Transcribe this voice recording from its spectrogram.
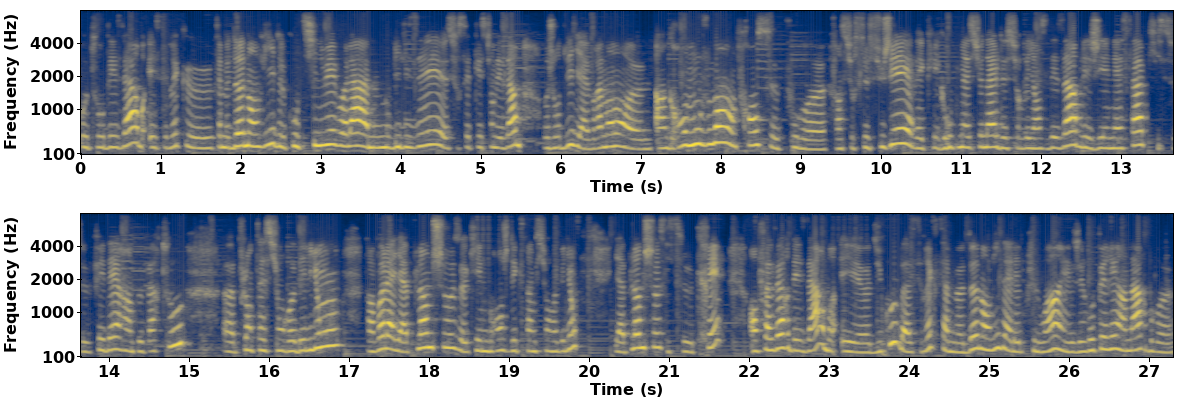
autour des arbres. Et c'est vrai que ça me donne envie de continuer, voilà, à me mobiliser sur cette question des arbres. Aujourd'hui, il y a vraiment un grand mouvement en France pour euh, sur ce sujet avec les groupes nationaux de surveillance des arbres, les GNSA qui se fédèrent un peu partout, euh, Plantation Rébellion. Enfin voilà, il y a plein de choses qui est une branche d'extinction rébellion. Il y a plein de choses qui se créent en faveur des arbres et euh, du coup, bah, c'est vrai que ça me donne envie d'aller plus loin et j'ai repéré un arbre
